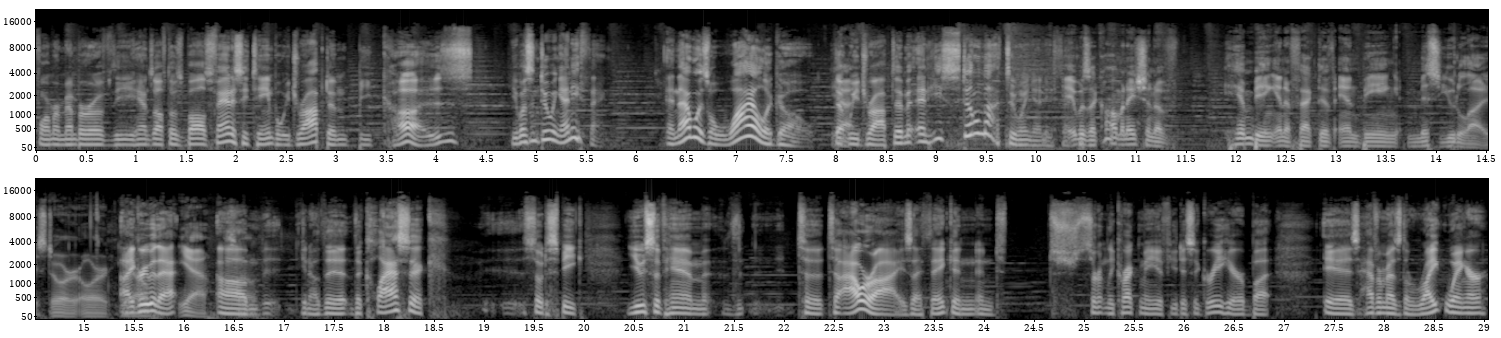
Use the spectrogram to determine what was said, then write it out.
former member of the Hands Off Those Balls fantasy team, but we dropped him because he wasn't doing anything. And that was a while ago that Yeah. we dropped him, and he's still not doing anything. It was a combination of him being ineffective and being misutilized, or or I agree with that. Yeah. um, you know the the classic, so to speak, use of him to to our eyes, I think, and and certainly correct me if you disagree here, but is have him as the right winger,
